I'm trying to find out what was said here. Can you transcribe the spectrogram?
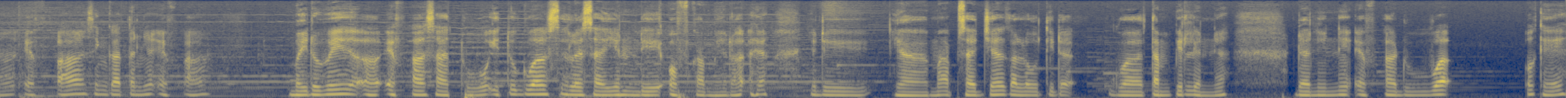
Nah, FA singkatannya FA. By the way, uh, FA 1 itu gua selesaiin di off camera ya. Jadi ya maaf saja kalau tidak gua tampilin ya. Dan ini FA2 oke. Okay.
